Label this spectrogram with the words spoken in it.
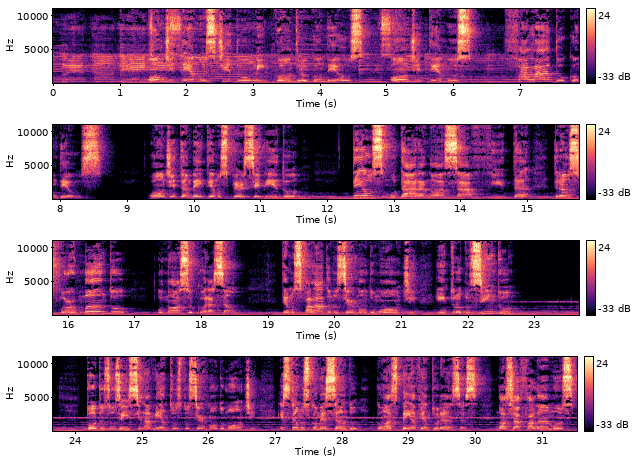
onde temos tido um encontro com Deus, onde temos falado com Deus, onde também temos percebido Deus mudar a nossa vida, transformando o nosso coração. Temos falado no Sermão do Monte, introduzindo todos os ensinamentos do Sermão do Monte. Estamos começando com as bem-aventuranças. Nós já falamos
